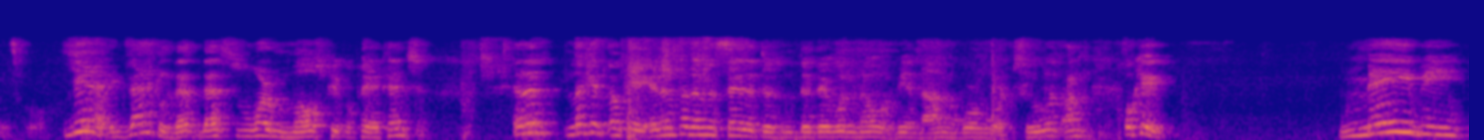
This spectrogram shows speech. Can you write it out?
in school. So, Yeah, like, exactly. That that's where most people pay attention. And then look at okay, and then for them to say that that they wouldn't know what Vietnam and World War Two was. I'm okay. Maybe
